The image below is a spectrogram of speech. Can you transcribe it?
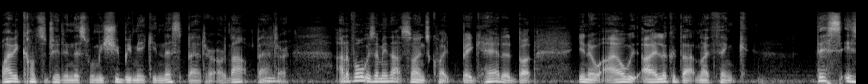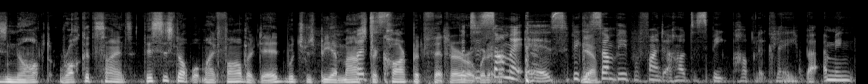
why are we concentrating this when we should be making this better or that Mm. better? And I've always, I mean, that sounds quite big headed, but, you know, I always, I look at that and I think, this is not rocket science. This is not what my father did, which was be a master to- carpet fitter But or to whatever. some it is because Yeah. some people find it hard to speak publicly. But I mean,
